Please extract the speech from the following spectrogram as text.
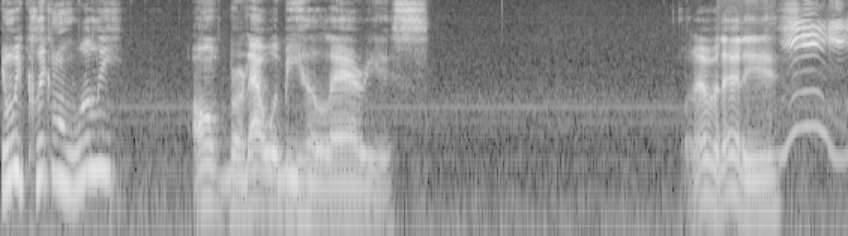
Can we click on Wooly? Oh, bro, that would be hilarious. Whatever that is. Yee,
